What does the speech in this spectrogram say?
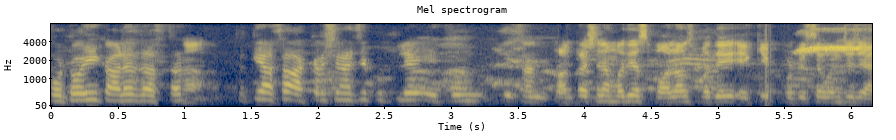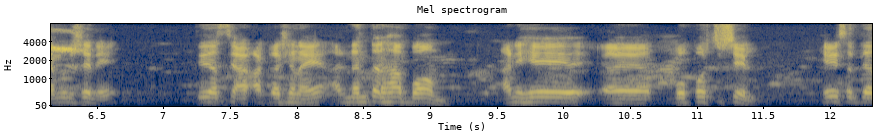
फोटोही काढत असतात. तर ते असं आकर्षणाचे कुठले एक दोन ते सांगतात आकर्षणामध्ये स्मॉलमध्ये एक एक फोर्टी सेवनचे जे अम्युनिशन आहे ते जास्त आकर्षण आहे. आणि नंतर हा बॉम्ब आणि हे बोफोरचे शेल हे सध्या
